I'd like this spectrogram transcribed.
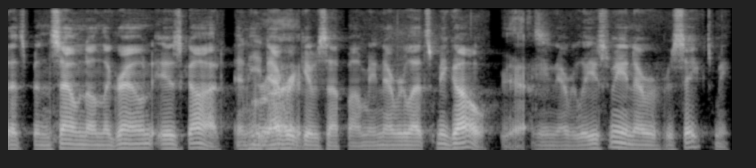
that's been sound on the ground is God. And he never gives up on me, never lets me go. Yes. He never leaves me and never forsakes me.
